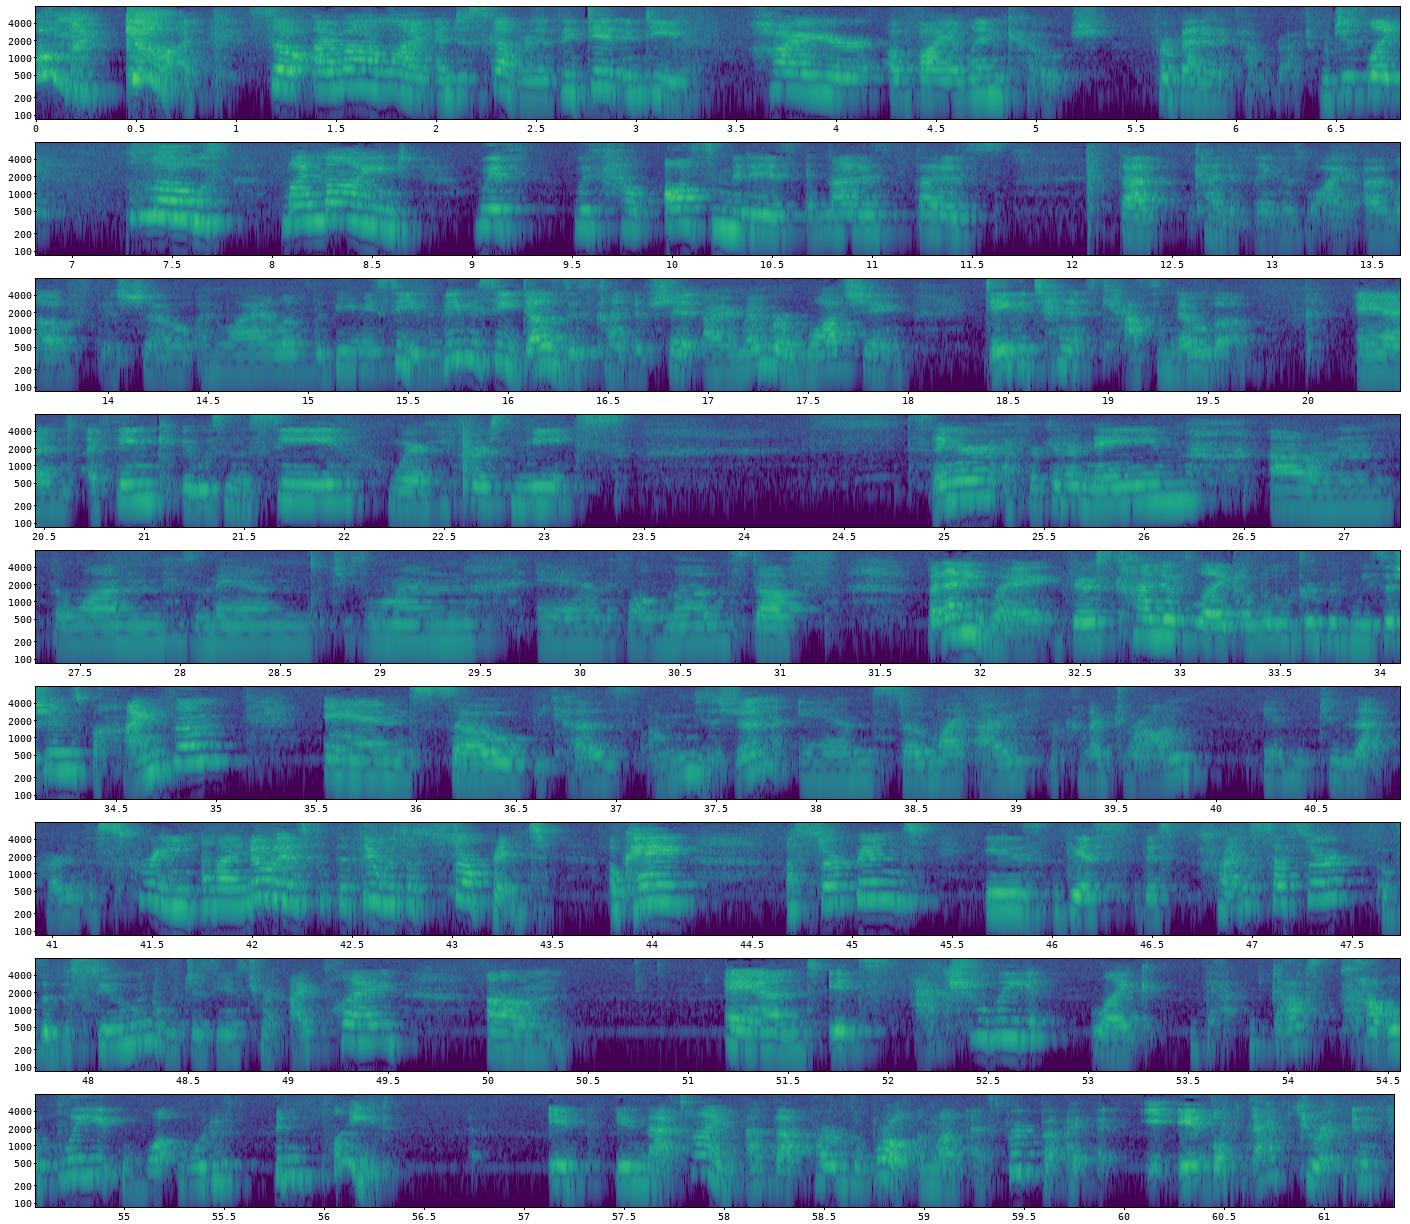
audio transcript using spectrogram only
Oh my god! So I went online and discovered that they did indeed hire a violin coach for Benedict Cumberbatch, which is like blows my mind with with how awesome it is, and that is that is that kind of thing is why I love this show and why I love the BBC. The BBC does this kind of shit. I remember watching David Tennant's Casanova, and I think it was in the scene where he first meets singer, I forget her name, um, the one who's a man, she's a woman, and they fall in love and stuff. But anyway, there's kind of like a little group of musicians behind them, and so because I'm a musician, and so my eyes were kind of drawn into that part of the screen, and I noticed that there was a serpent, okay? A serpent is this, this predecessor of the bassoon, which is the instrument I play, um, and it's actually like that that's probably what would have been played in, in that time at that part of the world. I'm not an expert, but I, I, it, looked accurate. And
